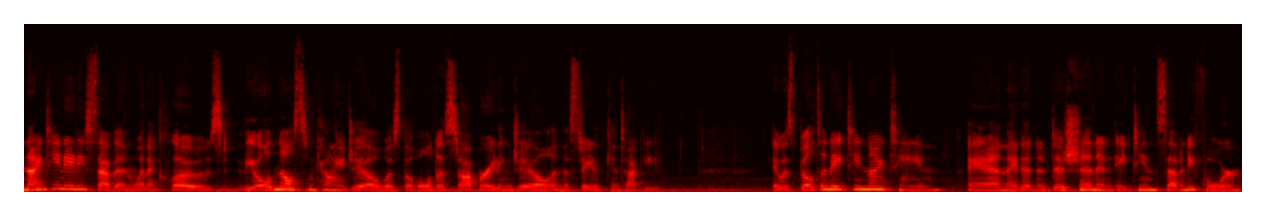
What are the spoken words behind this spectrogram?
In 1987, when it closed, the old Nelson County Jail was the oldest operating jail in the state of Kentucky. It was built in 1819, and they did an addition in 1874.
